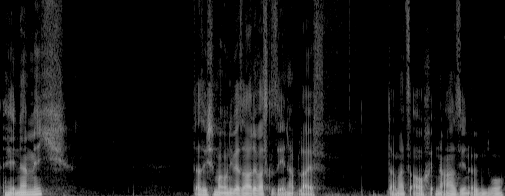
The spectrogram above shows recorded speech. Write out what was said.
erinnere mich, dass ich schon mal Universale was gesehen habe live. Damals auch in Asien irgendwo.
